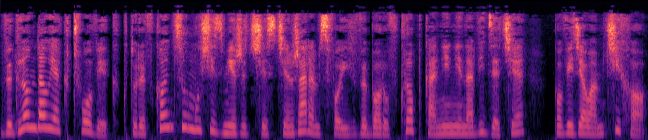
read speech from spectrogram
Wyglądał jak człowiek, który w końcu musi zmierzyć się z ciężarem swoich wyborów. Kropka, nie nienawidzę cię, powiedziałam cicho,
